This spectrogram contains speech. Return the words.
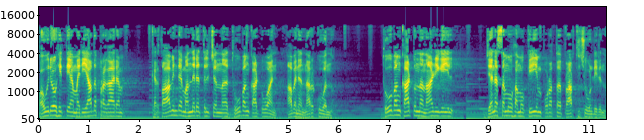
പൌരോഹിത്യ മര്യാദപ്രകാരം കർത്താവിന്റെ മന്ദിരത്തിൽ ചെന്ന് ധൂപം കാട്ടുവാൻ അവന് നറുക്കുവന്നു. ധൂപം കാട്ടുന്ന നാഴികയിൽ ജനസമൂഹമൊക്കെയും പുറത്ത് പ്രാർത്ഥിച്ചുകൊണ്ടിരുന്നു.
